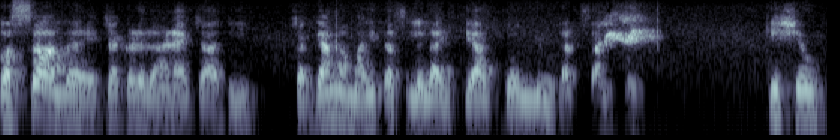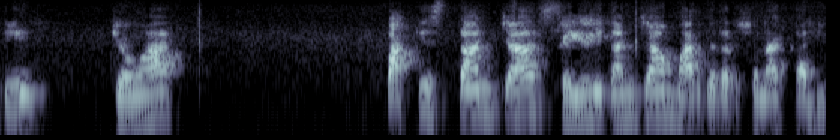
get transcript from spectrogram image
कसं आलं याच्याकडे जाण्याच्या आधी सगळ्यांना माहीत असलेला इतिहास दोन मिनिटात सांगतो. की शेवटी जेव्हा पाकिस्तानच्या सैनिकांच्या मार्गदर्शनाखाली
